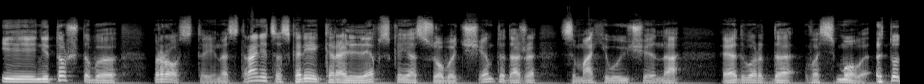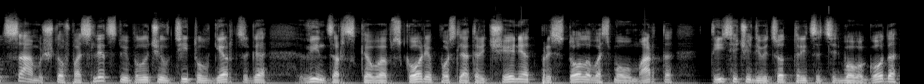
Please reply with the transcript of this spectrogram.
И не то чтобы просто иностранец, а скорее королевская особа, чем-то даже смахивающая на Эдварда VIII. Тот самый, что впоследствии получил титул герцога Виндзорского вскоре после отречения от престола 8 марта 1937 года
